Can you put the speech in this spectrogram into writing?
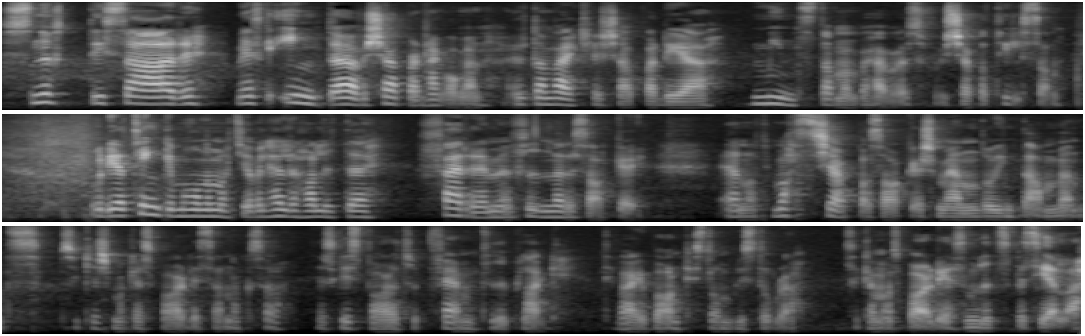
snuttisar. Men jag ska inte överköpa den här gången utan verkligen köpa det minsta man behöver så får vi köpa till sen. Och det jag tänker med honom är att jag vill hellre ha lite färre men finare saker än att massköpa saker som ändå inte används. Så kanske man kan spara det sen också. Jag ska ju spara typ 5-10 plagg till varje barn tills de blir stora. Så kan man spara det som lite speciella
